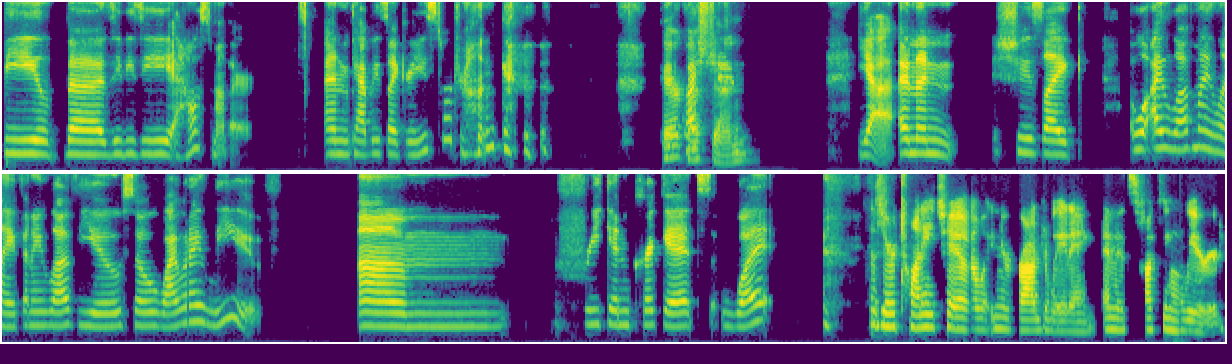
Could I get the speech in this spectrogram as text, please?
be the ZBZ house mother." And Cappy's like, "Are you still drunk?" Fair Good question. Yeah. And then she's like, Well, I love my life and I love you, so why would I leave? Um, freaking crickets. What? Because you're 22 and you're graduating, and it's fucking weird.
